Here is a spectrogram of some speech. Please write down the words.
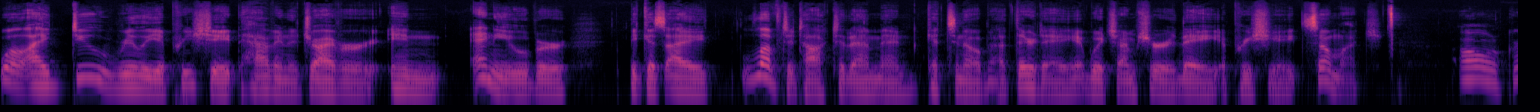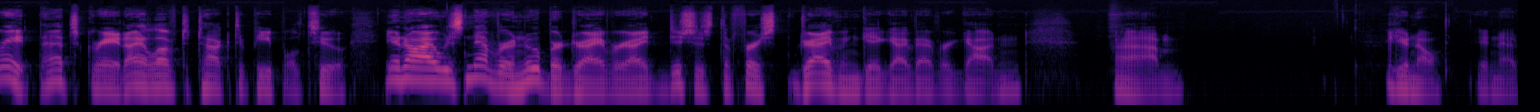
Well, I do really appreciate having a driver in any Uber because I love to talk to them and get to know about their day, which I'm sure they appreciate so much. Oh, great. That's great. I love to talk to people too. You know, I was never an Uber driver. I this is the first driving gig I've ever gotten. Um you know, in a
